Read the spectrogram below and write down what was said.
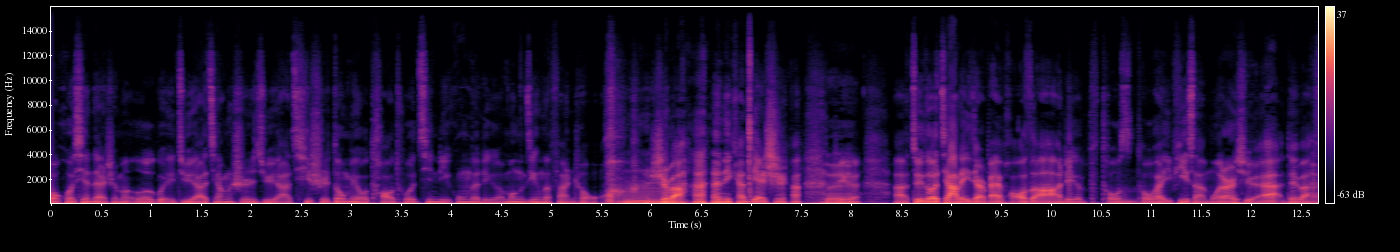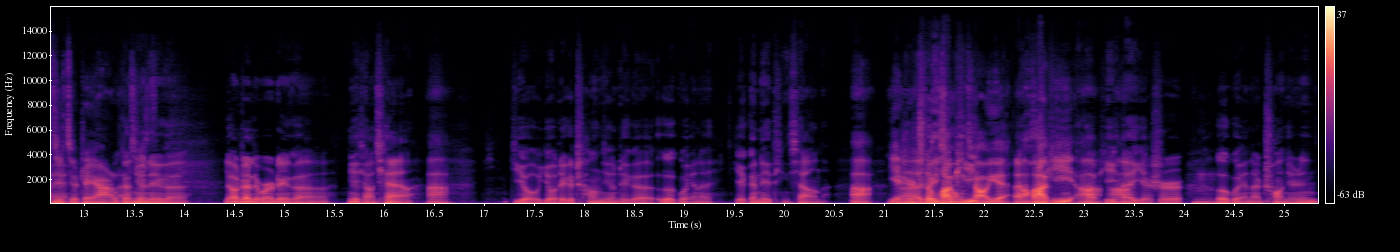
包括现在什么恶鬼剧啊、僵尸剧啊，其实都没有逃脱晋厉公的这个梦境的范畴，嗯 是吧？你看电视啊，对这个啊，最多加了一件白袍子啊，这个头嗯头发一披散，抹点血，对吧？就就这样了。我感觉就这个《聊斋》里边这个聂小倩啊，啊有有这个场景，这个恶鬼呢也跟这挺像的，啊，也呃是捶就画皮胸跳跃哎，啊，画皮画皮，啊，哎，也是嗯恶鬼呢闯进人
